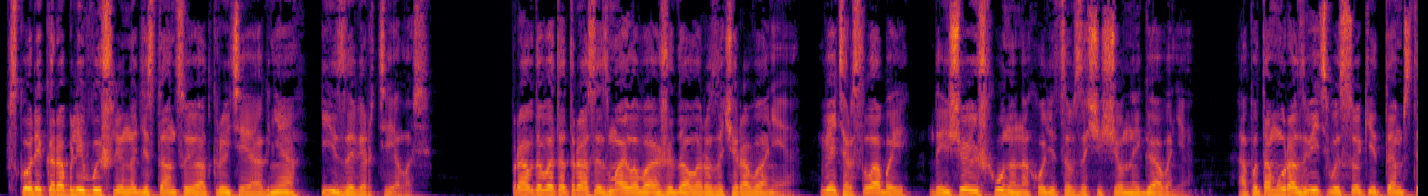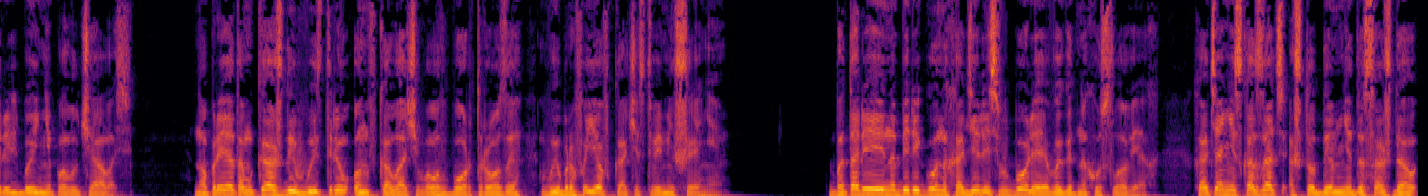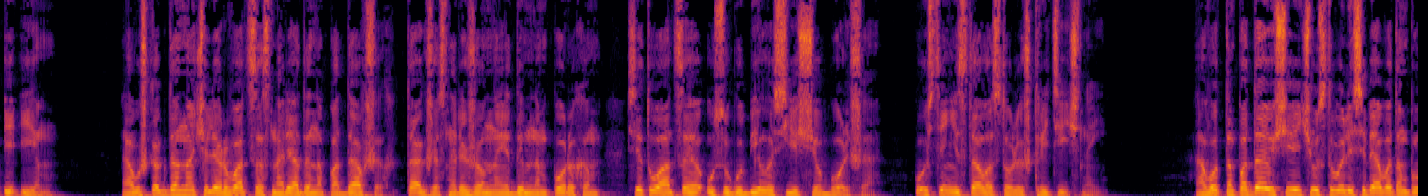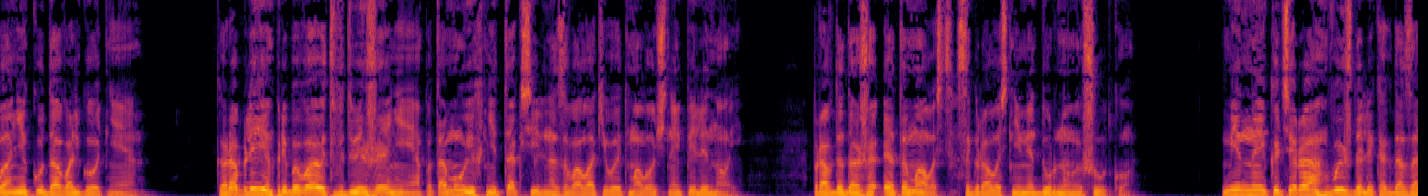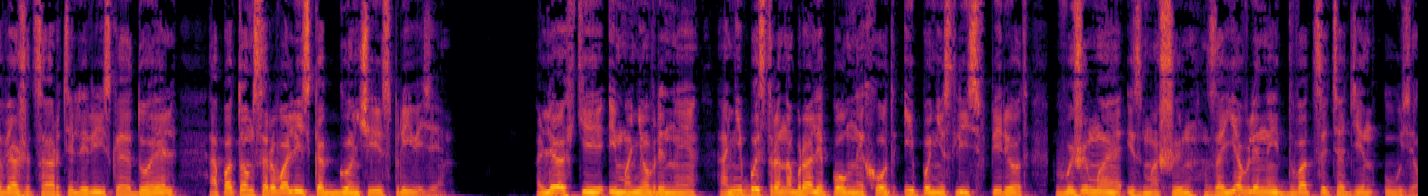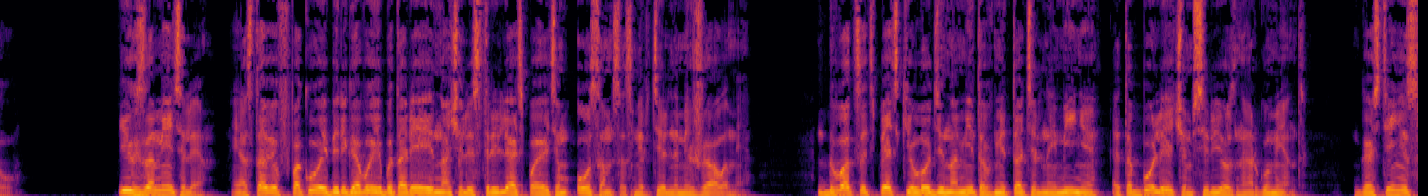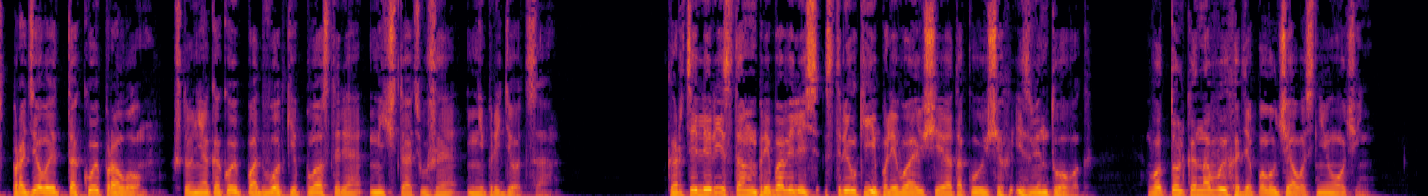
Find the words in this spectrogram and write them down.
Вскоре корабли вышли на дистанцию открытия огня и завертелось. Правда, в этот раз Измайлова ожидало разочарования. Ветер слабый, да еще и шхуна находится в защищенной гавани. А потому развить высокий темп стрельбы не получалось. Но при этом каждый выстрел он вколачивал в борт розы, выбрав ее в качестве мишени. Батареи на берегу находились в более выгодных условиях, хотя не сказать, что дым не досаждал и им. А уж когда начали рваться снаряды нападавших, также снаряженные дымным порохом, ситуация усугубилась еще больше, пусть и не стала столь уж критичной. А вот нападающие чувствовали себя в этом плане куда вольготнее. Корабли пребывают в движении, а потому их не так сильно заволакивает молочной пеленой – Правда, даже эта малость сыграла с ними дурную шутку. Минные катера выждали, когда завяжется артиллерийская дуэль, а потом сорвались, как гончие из привязи. Легкие и маневренные, они быстро набрали полный ход и понеслись вперед, выжимая из машин заявленный 21 узел. Их заметили, и, оставив в покое береговые батареи, начали стрелять по этим осам со смертельными жалами. 25 кило динамита в метательной мине – это более чем серьезный аргумент. Гостиниц проделает такой пролом, что ни о какой подводке пластыря мечтать уже не придется. К артиллеристам прибавились стрелки, поливающие атакующих из винтовок. Вот только на выходе получалось не очень.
